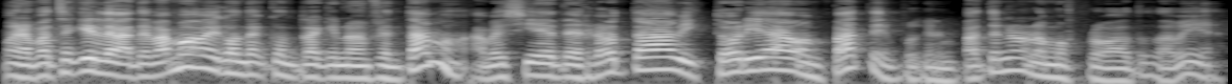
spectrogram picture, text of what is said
Bueno, pues aquí el debate. Vamos a ver contra, contra qué nos enfrentamos. A ver si es derrota, victoria o empate, porque el empate no lo hemos probado todavía.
